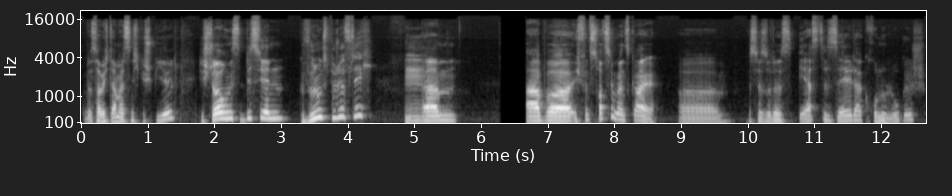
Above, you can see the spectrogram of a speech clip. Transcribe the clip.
Und das habe ich damals nicht gespielt. Die Steuerung ist ein bisschen gewöhnungsbedürftig. Hm. Ähm, aber ich finde es trotzdem ganz geil. Äh, ist ja so das erste Zelda chronologisch.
